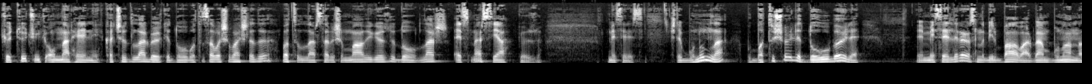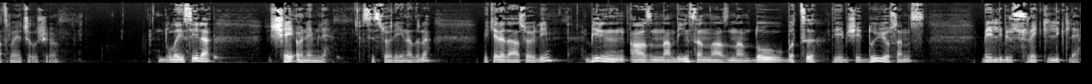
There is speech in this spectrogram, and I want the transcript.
kötü çünkü onlar Helen'i kaçırdılar. Böylelikle Doğu Batı Savaşı başladı. Batılılar sarışın mavi gözlü, Doğulular esmer siyah gözlü meselesi. İşte bununla bu Batı şöyle, Doğu böyle e, meseleler arasında bir bağ var. Ben bunu anlatmaya çalışıyorum. Dolayısıyla şey önemli. Siz söyleyin adını. Bir kere daha söyleyeyim. Birinin ağzından, bir insanın ağzından doğu, batı diye bir şey duyuyorsanız belli bir süreklilikle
